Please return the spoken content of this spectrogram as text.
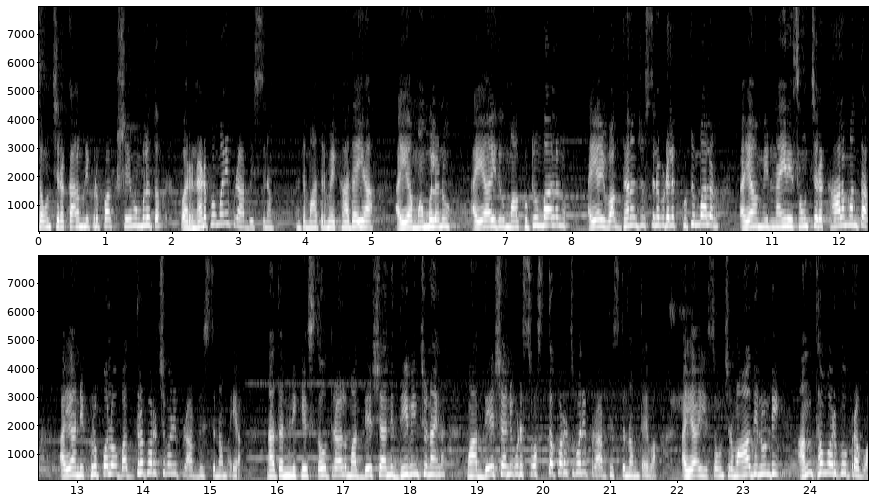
సంవత్సర కాలం నీ కృపాక్షేమములతో వారు నడపమని ప్రార్థిస్తున్నాం. అంత మాత్రమే కాదయ్యా. అయ్యా మమ్ములను అయ్యా ఇది మా కుటుంబాలను అయ్యా ఈ వాగ్దానం చూస్తున్న బిడ్డల కుటుంబాలను అయ్యా మీరు నైన్ ఈ సంవత్సర కాలం అంతా అయ్యా నీ కృపలో భద్రపరచమని ప్రార్థిస్తున్నాం అయ్యా. నా తండ్రి నీకే స్తోత్రాలు మా దేశాన్ని దీవించునైనా మా దేశాన్ని కూడా స్వస్థపరచమని ప్రార్థిస్తున్నాం దేవా. అయ్యా ఈ సంవత్సరం ఆది నుండి అంతం వరకు ప్రభు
